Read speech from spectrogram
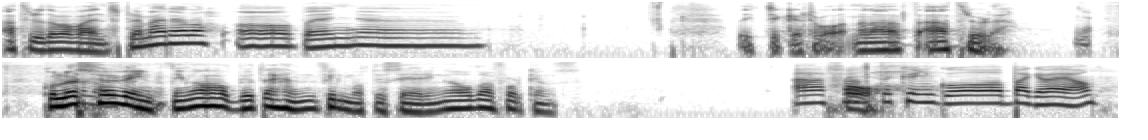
Jeg tror det var verdenspremiere, da. Og den eh, Det er ikke sikkert det var det, men jeg, jeg tror det. Hvilke forventninger hadde vi til denne filmatiseringa da, folkens? Jeg følte det kunne gå begge veiene.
